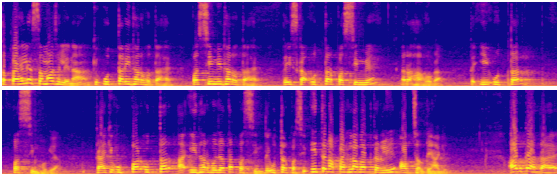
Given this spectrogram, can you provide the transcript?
तो पहले समझ लेना कि उत्तर इधर होता है, पश्चिम इधर होता है। तो इसका उत्तर पश्चिम में रहा होगा। तो ये उत्तर पश्चिम हो गया। क्या कि ऊपर उत्तर और इधर हो जाता पश्चिम। तो उत्तर पश्चिम। इतना पहला बात कर लिए, अब चलते हैं आगे। अब कहता है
